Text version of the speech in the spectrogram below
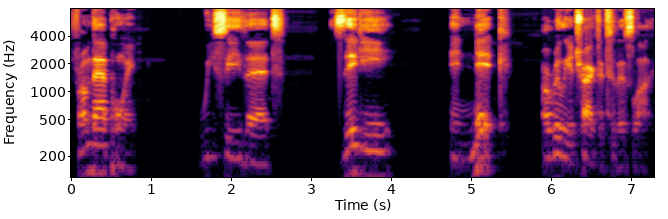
from that point, we see that Ziggy and Nick are really attracted to this life.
